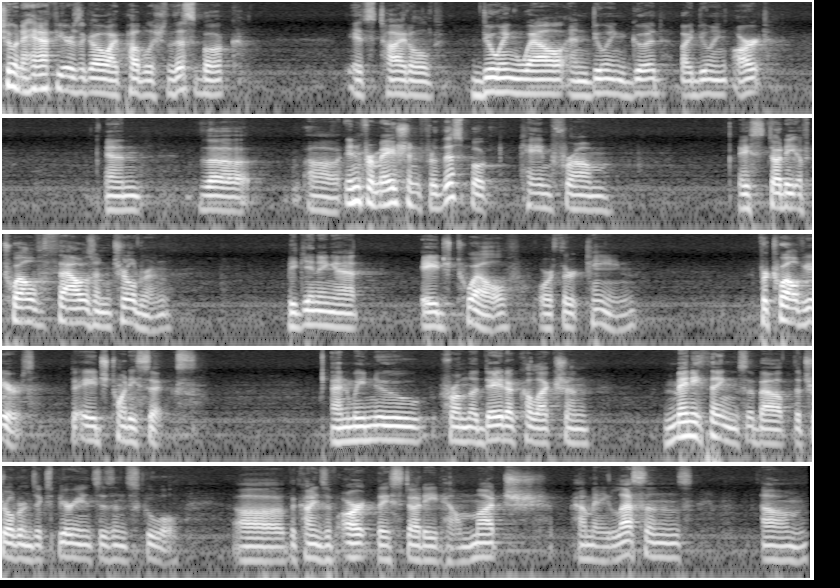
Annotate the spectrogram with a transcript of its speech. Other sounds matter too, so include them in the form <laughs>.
Two and a half years ago, I published this book. It's titled Doing Well and Doing Good by Doing Art. And the uh, information for this book came from a study of 12,000 children beginning at age 12 or 13 for 12 years to age 26. And we knew from the data collection many things about the children's experiences in school. Uh, the kinds of art they studied, how much, how many lessons, um,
